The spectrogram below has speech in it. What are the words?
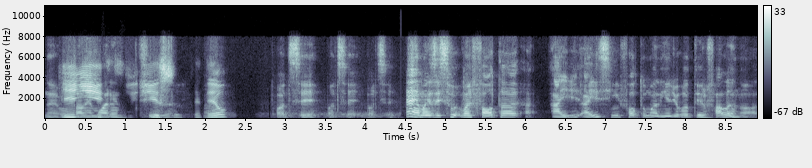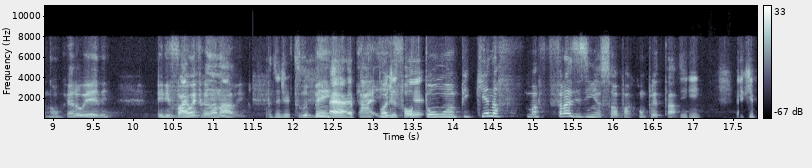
né, voltar à memória antiga. Isso, entendeu? Pode ser, pode ser, pode ser. É, mas isso vai falta. Aí, aí sim faltou uma linha de roteiro falando, ó, não quero ele. Ele vai, mas fica na nave. Entendi. Tudo bem. É, aí pode ter- faltou uma pequena uma frasezinha só pra completar. Sim. É que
